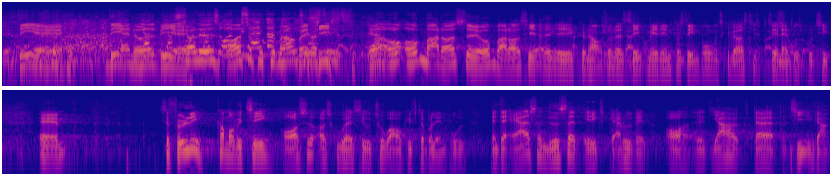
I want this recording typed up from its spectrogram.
Ja. Det, øh, det er noget, jeg, vi... Øh, Således også på Københavns Præcis. Ja. Og åbenbart også, øh, åbenbart også her i øh, Københavns Universitet, midt inde på Stenbroen, skal vi også diskutere landbrugspolitik. Øh, selvfølgelig kommer vi til også at skulle have CO2-afgifter på landbruget. Men der er altså nedsat et ekspertudvalg, og øh, jeg, der er et parti engang,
